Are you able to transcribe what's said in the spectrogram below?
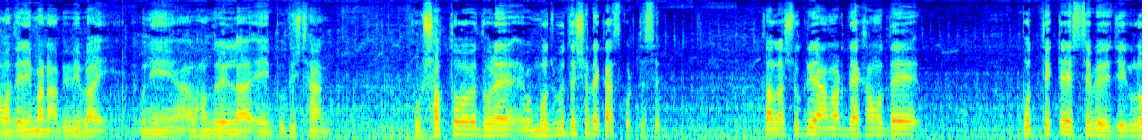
আমাদের ইমান আবিবি ভাই উনি, আলহামদুলিল্লাহ, এই প্রতিষ্ঠান খুব শক্তভাবে ধরে এবং মজবুতের সাথে কাজ করতেছেন। তো আল্লাহ শুক্রিয়া, আমার দেখা মতে প্রত্যেকটা স্টেপে যেগুলো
